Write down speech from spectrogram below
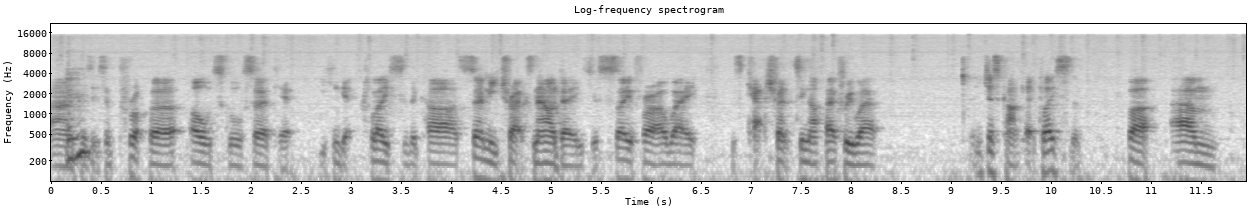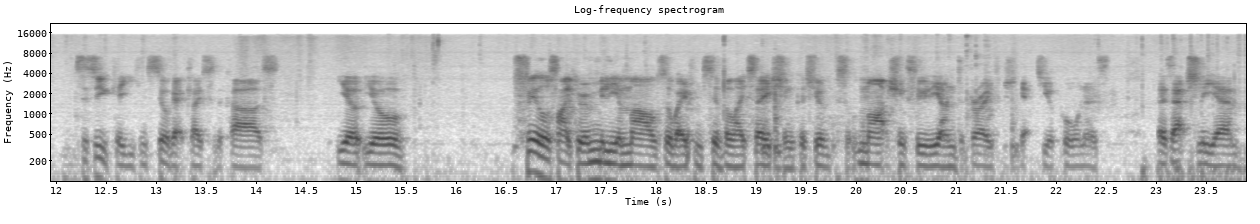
because um, mm-hmm. it's a proper old school circuit. You can get close to the cars. So many tracks nowadays, just so far away. There's catch fencing up everywhere. You just can't get close to them. But um, Suzuka, you can still get close to the cars. You're, you're feels like you're a million miles away from civilization because you're sort of marching through the undergrowth to get to your corners. There's actually um,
